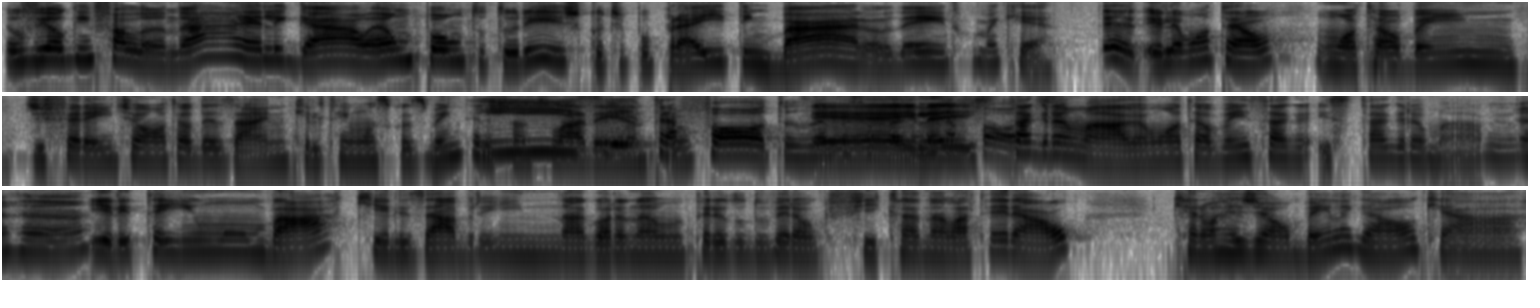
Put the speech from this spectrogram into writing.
eu vi alguém falando, ah, é legal, é um ponto turístico, tipo, pra ir, tem bar lá dentro, como é que é? É, ele é um hotel, um hotel bem diferente, é um hotel design, que ele tem umas coisas bem interessantes Isso, lá dentro. para fotos, né? É, ele é fotos. instagramável, é um hotel bem instagramável. Uhum. E ele tem um bar que eles abrem agora no período do verão, que fica na lateral, que é uma região bem legal, que é a,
